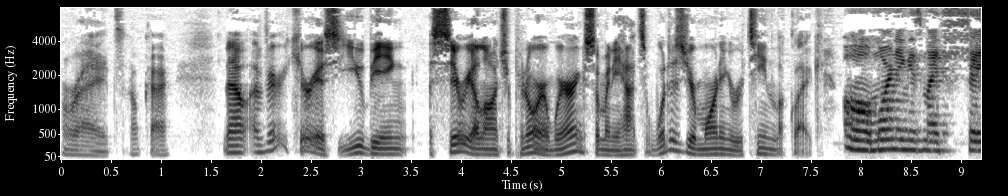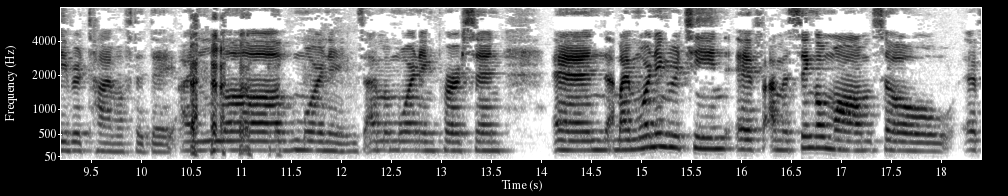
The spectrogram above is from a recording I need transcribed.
Right. Okay. Now, I'm very curious, you being a serial entrepreneur and wearing so many hats, what does your morning routine look like? Oh, morning is my favorite time of the day. I love mornings. I'm a morning person. And my morning routine, if I'm a single mom, so if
